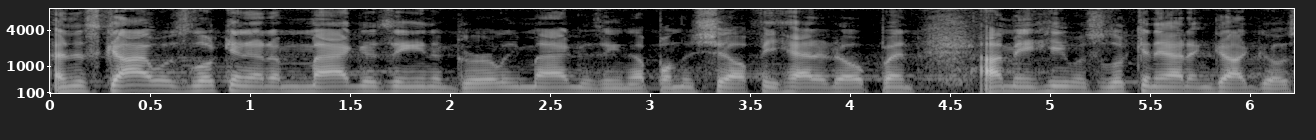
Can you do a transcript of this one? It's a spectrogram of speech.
And this guy was looking at a magazine, a girly magazine up on the shelf. He had it open. I mean, he was looking at it, and God goes,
